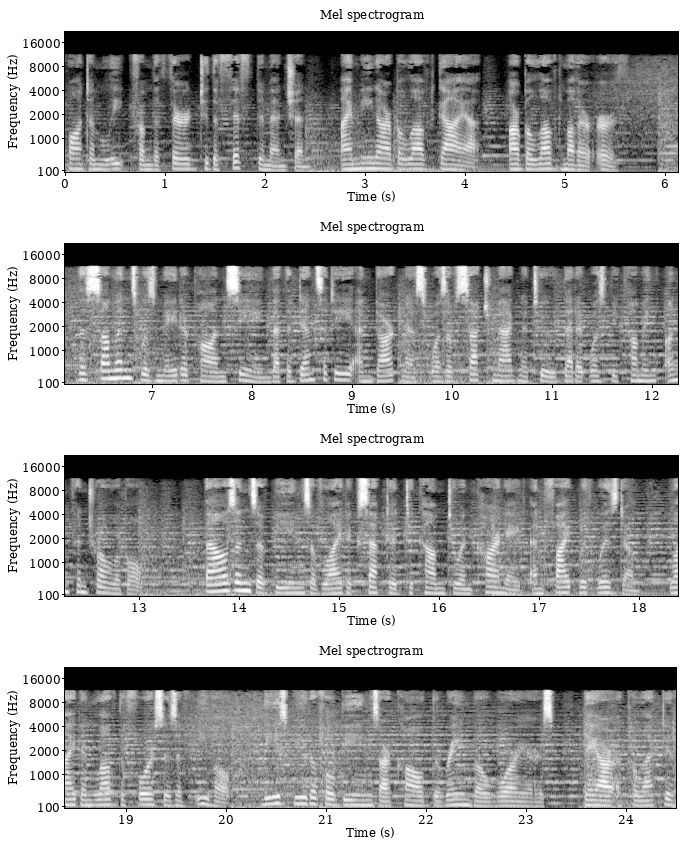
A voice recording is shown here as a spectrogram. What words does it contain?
quantum leap from the third to the fifth dimension. I mean, our beloved Gaia, our beloved Mother Earth. The summons was made upon seeing that the density and darkness was of such magnitude that it was becoming uncontrollable. Thousands of beings of light accepted to come to incarnate and fight with wisdom, light and love the forces of evil. These beautiful beings are called the Rainbow Warriors. They are a collective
